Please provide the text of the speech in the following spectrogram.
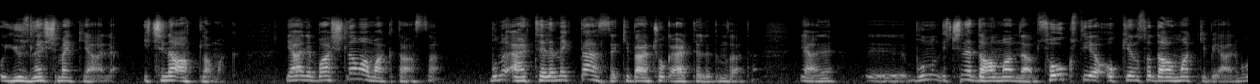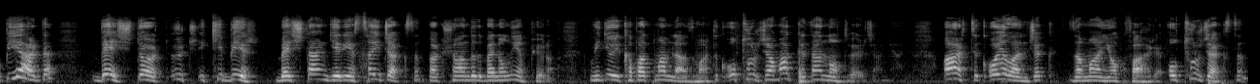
yüzleşmek yani. içine atlamak. Yani başlamamaktansa bunu ertelemektense ki ben çok erteledim zaten. Yani e, bunun içine dalmam lazım. Soğuk suya okyanusa dalmak gibi yani. Bu bir yerde 5, 4, 3, 2, 1. 5'ten geriye sayacaksın. Bak şu anda da ben onu yapıyorum. Videoyu kapatmam lazım artık. Oturacağım hakikaten not vereceğim yani. Artık oyalanacak zaman yok Fahri. Oturacaksın.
